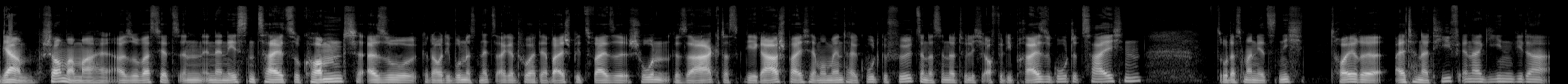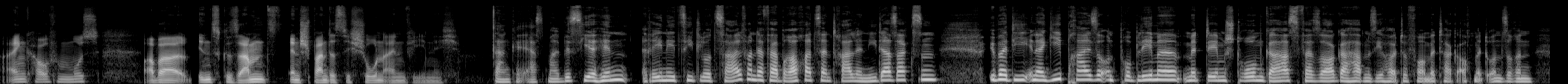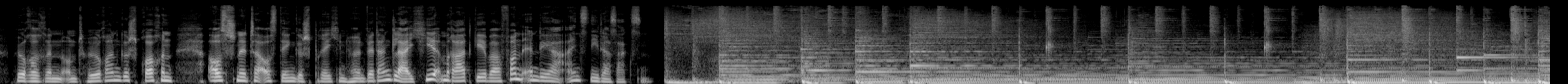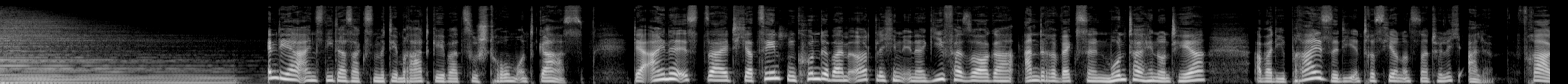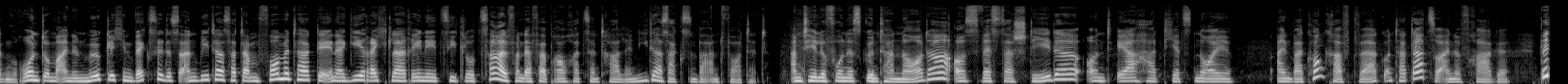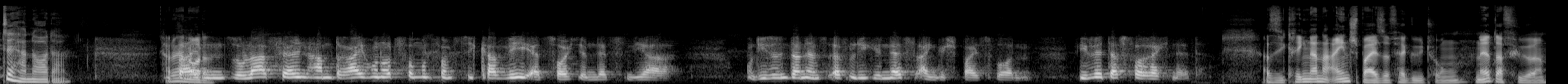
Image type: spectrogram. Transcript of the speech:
Ja, schauen wir mal. Also was jetzt in, in der nächsten Zeit so kommt. Also genau, die Bundesnetzagentur hat ja beispielsweise schon gesagt, dass die Gasspeicher im Moment halt gut gefüllt sind. Das sind natürlich auch für die Preise gute Zeichen, so dass man jetzt nicht teure Alternativenergien wieder einkaufen muss. Aber insgesamt entspannt es sich schon ein wenig. Danke erstmal bis hierhin. René Zietlow-Zahl von der Verbraucherzentrale Niedersachsen. Über die Energiepreise und Probleme mit dem Strom-Gas-Versorger haben Sie heute Vormittag auch mit unseren Hörerinnen und Hörern gesprochen. Ausschnitte aus den Gesprächen hören wir dann gleich hier im Ratgeber von NDR 1 Niedersachsen. NDR1 Niedersachsen mit dem Ratgeber zu Strom und Gas. Der eine ist seit Jahrzehnten Kunde beim örtlichen Energieversorger, andere wechseln munter hin und her, aber die Preise, die interessieren uns natürlich alle. Fragen rund um einen möglichen Wechsel des Anbieters hat am Vormittag der Energierechtler René Zietlow-Zahl von der Verbraucherzentrale Niedersachsen beantwortet. Am Telefon ist Günther Norder aus Westerstede und er hat jetzt neu ein Balkonkraftwerk und hat dazu eine Frage. Bitte, Herr Norder. Die beiden Solarzellen haben 355 kW erzeugt im letzten Jahr. Und die sind dann ins öffentliche Netz eingespeist worden. Wie wird das verrechnet? Also Sie kriegen dann eine Einspeisevergütung ne, dafür.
